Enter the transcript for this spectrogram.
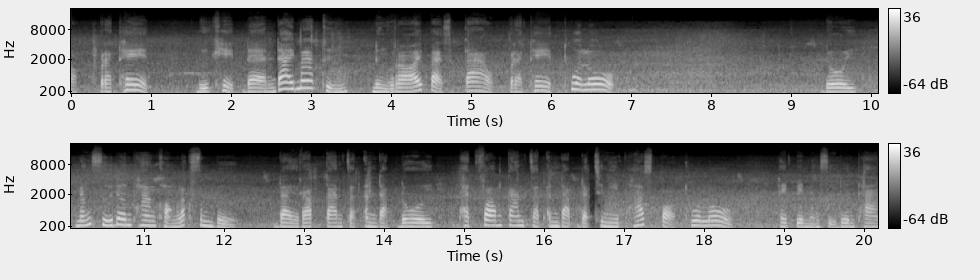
อกประเทศ หรือเขตแดนได้มากถึง 189 ประเทศทั่วโลก โดยหนังสือเดินทางของลักเซมเบิร์ก ได้รับการจัดอันดับโดย แพลตฟอร์มการจัดอันดับดัชนีพาสปอร์ตทั่วโลก ให้เป็นหนังสือเดินทาง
